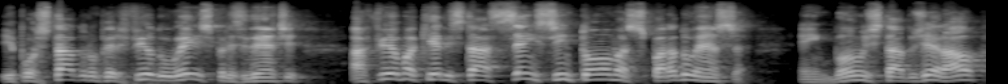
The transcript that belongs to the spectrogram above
e postado no perfil do ex-presidente afirma que ele está sem sintomas para a doença, em bom estado geral,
